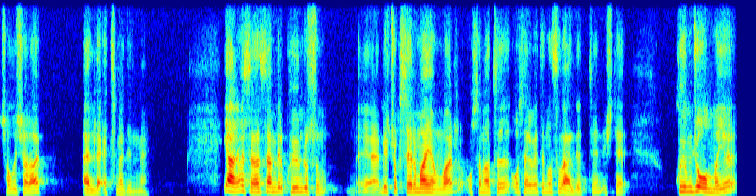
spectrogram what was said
çalışarak elde etmedin mi? Yani mesela sen bir kuyumcusun, e, birçok sermayen var. O sanatı, o serveti nasıl elde ettin? İşte kuyumcu olmayı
